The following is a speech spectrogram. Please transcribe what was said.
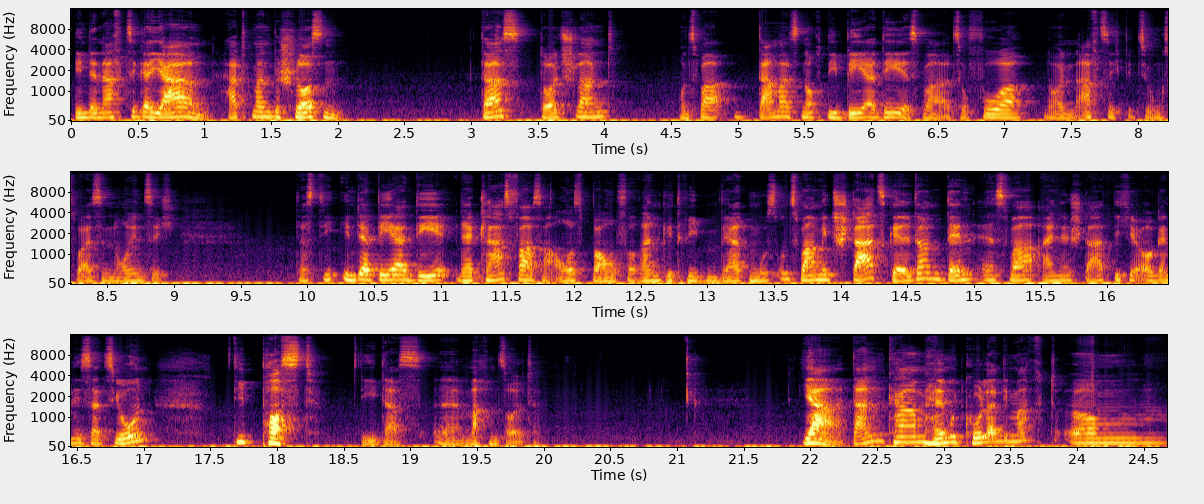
In den 80er Jahren hat man beschlossen, dass Deutschland, und zwar damals noch die BRD, es war also vor 89 bzw. 90, dass die in der BRD der Glasfaserausbau vorangetrieben werden muss. Und zwar mit Staatsgeldern, denn es war eine staatliche Organisation, die Post, die das äh, machen sollte. Ja, dann kam Helmut Kohl an die Macht. Ähm,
